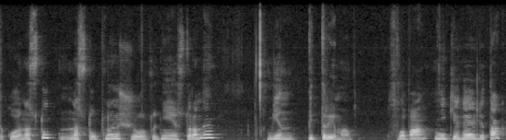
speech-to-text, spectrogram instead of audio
такою наступ, наступною, що з однієї сторони він підтримав слова Нікі Гейлі, так,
